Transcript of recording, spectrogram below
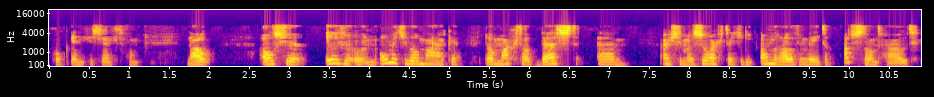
ook in gezegd van, nou, als je even een ommetje wil maken, dan mag dat best. Um, als je maar zorgt dat je die anderhalve meter afstand houdt.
